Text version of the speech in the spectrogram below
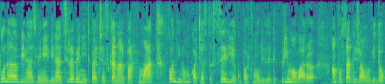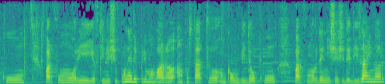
Bună, bine ați venit, bine ați revenit pe acest canal parfumat. Continuăm cu această serie cu parfumurile de primăvară. Am postat deja un video cu parfumuri ieftine și bune de primăvară. Am postat uh, încă un video cu parfumuri de nișe și de designer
